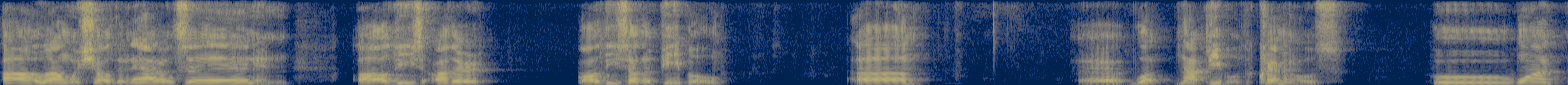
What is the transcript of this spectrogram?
uh, along with Sheldon Adelson and all these other, all these other people. Um, well, not people, the criminals, who want,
